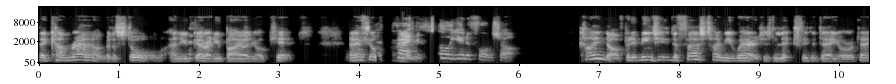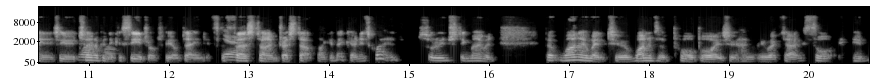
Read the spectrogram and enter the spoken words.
they come round with a stall and you go and you buy all your kit. Now, if you're It's like the school uniform shop. kind of, but it means you, the first time you wear it is literally the day you're ordained. So you turn up in the cathedral to be ordained for the Yeah. first time dressed up like a vicar, and it's quite a sort of interesting moment. But one I went to, one of the poor boys who hadn't really worked out thought he'd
